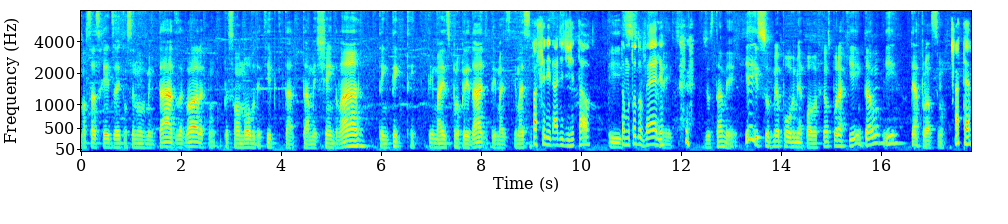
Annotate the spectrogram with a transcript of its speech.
Nossas redes aí estão sendo movimentadas agora, com, o pessoal novo da equipe que tá, tá mexendo lá. Tem, tem, tem, tem mais propriedade, tem mais, tem mais... Facilidade digital. Estamos todo velho. Justamente. justamente. E é isso, meu povo e minha pova. Ficamos por aqui, então, e até a próxima. Até.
